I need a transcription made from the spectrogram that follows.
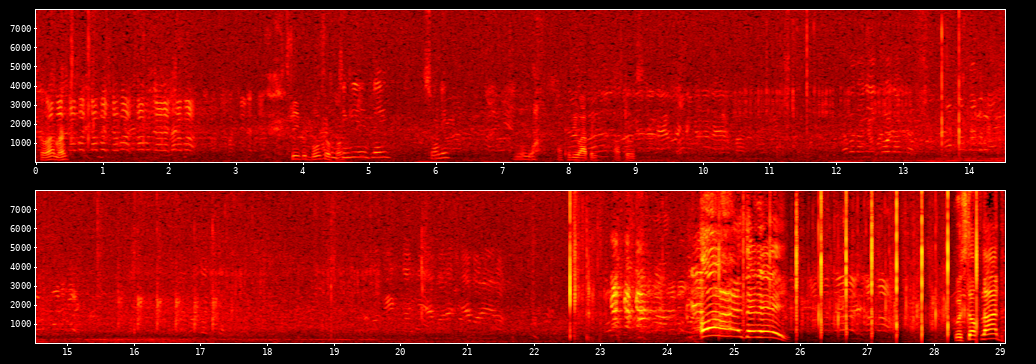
It's alright, man. Three good balls so How come far. Tingy ain't playing? Sony? Yeah, yeah. I'll tell you what happened afterwards. Good stuff, lad.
